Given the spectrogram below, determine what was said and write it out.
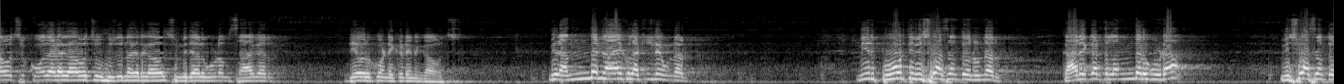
కావచ్చు కోదాడ కావచ్చు హుజూర్నగర్ కావచ్చు మిర్యాలగూడెం సాగర్ దేవరకొండ ఎక్కడైనా కావచ్చు. మీరు అందరి నాయకులు అట్లనే ఉన్నారు. మీరు పూర్తి విశ్వాసంతో ఉన్నారు కార్యకర్తలందరూ కూడా విశ్వాసంతో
